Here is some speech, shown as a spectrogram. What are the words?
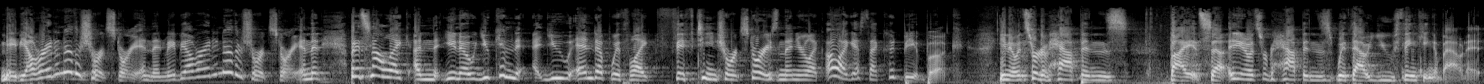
Maybe I'll write another short story, and then maybe I'll write another short story, and then. But it's not like, an, you know, you can you end up with like 15 short stories, and then you're like, oh, I guess that could be a book. You know, it sort of happens by itself. You know, it sort of happens without you thinking about it.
